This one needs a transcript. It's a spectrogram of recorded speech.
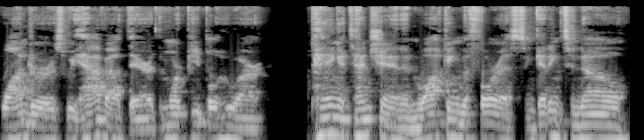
wanderers we have out there, the more people who are paying attention and walking the forests and getting to know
